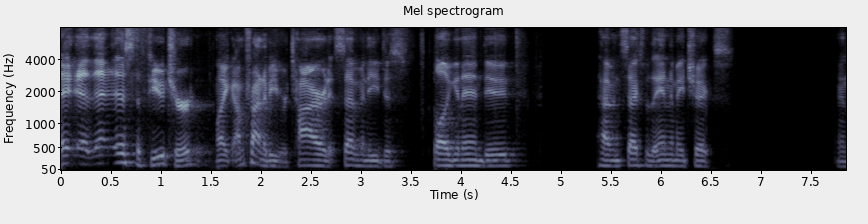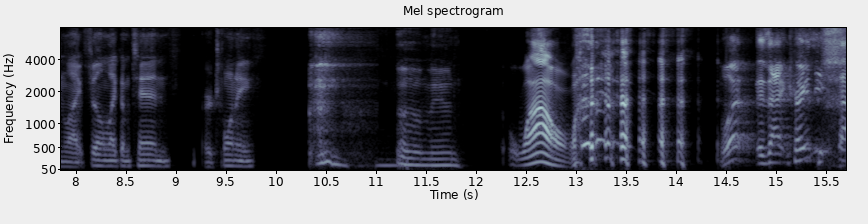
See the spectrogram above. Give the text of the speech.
it, it- that is the future. Like I'm trying to be retired at 70, just plugging in, dude, having sex with anime chicks, and like feeling like I'm 10 or 20. oh man. wow. What is that crazy? Nah,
